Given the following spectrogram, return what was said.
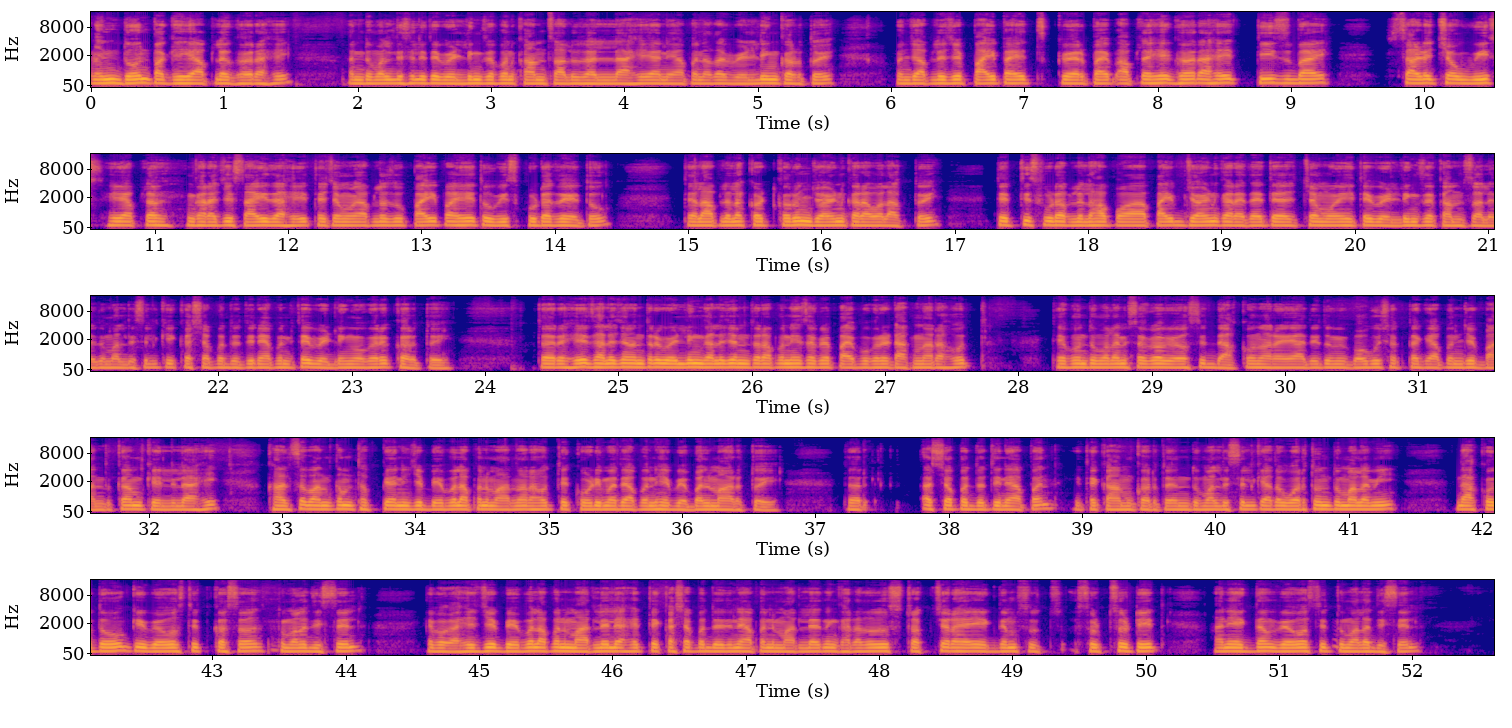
आणि दोन पाके हे आपलं घर आहे. आणि तुम्हाला दिसेल इथे वेल्डिंगचं पण काम चालू झालेलं आहे आणि आपण आता वेल्डिंग करतो आहे म्हणजे आपले जे पाईप आहेत स्क्वेअर पाईप आपलं हे घर आहे तीस बाय साडेचोवीस हे आपलं घराची साईज आहे. त्याच्यामुळे आपला जो पाईप आहे तो वीस फुटाचा येतो. त्याला आपल्याला कट करून जॉईन करावा लागतो आहे तेहतीस फूट आपल्याला हा पा पाईप जॉईन करायचा आहे. त्याच्यामुळे इथे वेल्डिंगचं काम चालू आहे. तुम्हाला दिसेल की कशा पद्धतीने आपण इथे वेल्डिंग वगैरे करतो आहे तर हे झाल्याच्यानंतर वेल्डिंग झाल्याच्यानंतर आपण हे सगळे पाईप वगैरे टाकणार आहोत. ते पण तुम्हाला मी सगळं व्यवस्थित दाखवणार आहे. आधी तुम्ही बघू शकता की आपण जे बांधकाम केलेलं आहे खालचं बांधकाम थप्पे आणि जे बेबल आपण मारणार आहोत ते कोडीमध्ये आपण हे बेबल मारतो आहे तर अशा पद्धतीने आपण इथे काम करतोय. आणि तुम्हाला दिसेल की आता वरतून तुम्हाला मी दाखवतो की व्यवस्थित कसं तुम्हाला दिसेल. हे बघा हे जे बेबल आपण मारलेले आहेत ते कशा पद्धतीने आपण मारले आहेत. आणि घराचा जो स्ट्रक्चर आहे एकदम सुट सुटसुटीत आणि एकदम व्यवस्थित तुम्हाला दिसेल.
